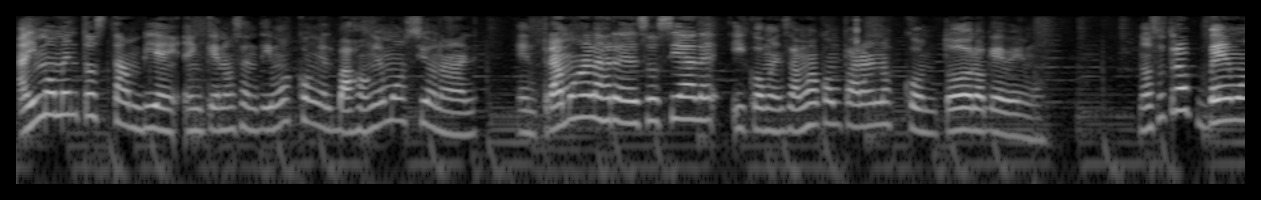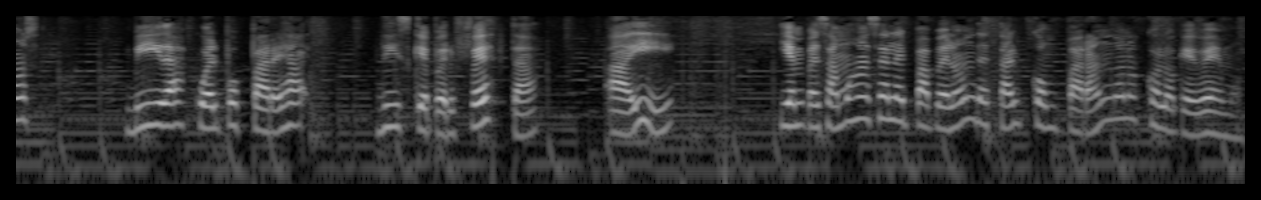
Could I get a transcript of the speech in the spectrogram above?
hay momentos también en que nos sentimos con el bajón emocional, entramos a las redes sociales y comenzamos a compararnos con todo lo que vemos. Nosotros vemos vidas, cuerpos, parejas disque perfecta ahí y empezamos a hacer el papelón de estar comparándonos con lo que vemos.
